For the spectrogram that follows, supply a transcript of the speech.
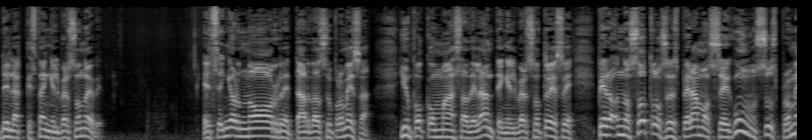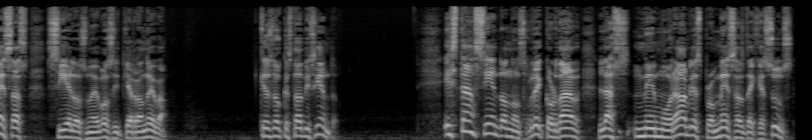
De la que está en el verso 9. El Señor no retarda su promesa. Y un poco más adelante, en el verso 13, pero nosotros esperamos según sus promesas cielos nuevos y tierra nueva. ¿Qué es lo que está diciendo? Está haciéndonos recordar las memorables promesas de Jesús.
